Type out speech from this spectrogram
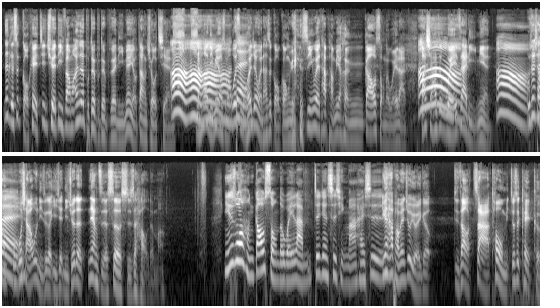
那个是狗可以进去的地方吗？而且不对不对不对，里面有荡秋千。然后里面有什么？啊为什么会认为它是狗公园？是因为它旁边有很高耸的围栏，把小孩子围在里面。哦，我就想，我我想要问你这个意见，你觉得那样子的设施是好的吗？你是说很高耸的围栏这件事情吗？还是因为它旁边就有一个，你知道炸透明，就是可以可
